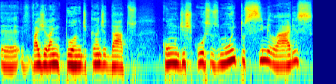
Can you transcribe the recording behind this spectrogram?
é, vai girar em torno de candidatos com discursos muito similares,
